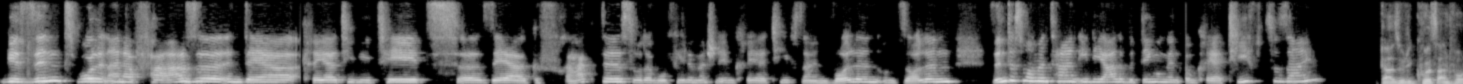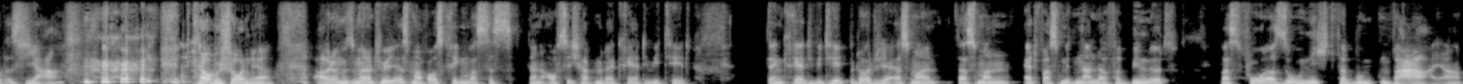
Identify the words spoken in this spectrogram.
Wir sind wohl in einer Phase, in der Kreativität äh, sehr gefragt ist oder wo viele Menschen eben kreativ sein wollen und sollen. Sind es momentan ideale Bedingungen, um kreativ zu sein? Ja, also die Kurzantwort ist ja. ich glaube schon, ja. Aber da müssen wir natürlich erstmal rauskriegen, was das dann auf sich hat mit der Kreativität. Denn Kreativität bedeutet ja erstmal, dass man etwas miteinander verbindet, was vorher so nicht verbunden war. Ja?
